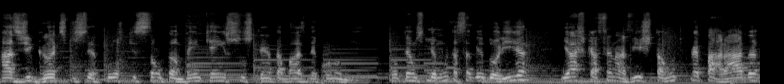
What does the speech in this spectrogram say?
às gigantes do setor, que são também quem sustenta a base da economia. Então, temos que ter muita sabedoria e acho que a FenaVist está muito preparada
